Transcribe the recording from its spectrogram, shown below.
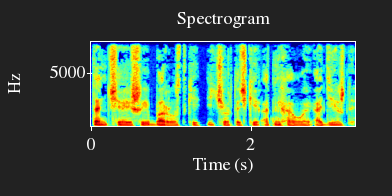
тончайшие бороздки и черточки от меховой одежды.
